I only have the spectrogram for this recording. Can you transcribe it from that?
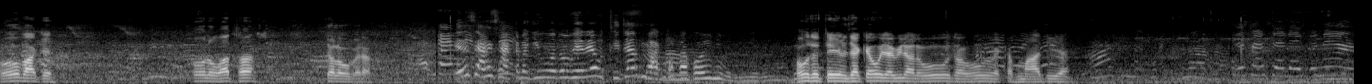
ਉਹ ਬਾਕੇ ਖੋਲੋ ਹੱਥ ਚਲੋ ਫਿਰ। ਇਹਦੇ ਚਾਹੇ ਸੱਟ ਵਜੀ ਉਦੋਂ ਫਿਰ ਇਹ ਉੱਥੀ ਧਰ ਲੱਗਦਾ ਕੋਈ ਨਹੀਂ ਵਜੀ ਇਹਦੇ ਉਹਦੇ ਤੇਲ ਜਾ ਕੇ ਹੋ ਜਾ ਵੀ ਲਾ ਲਓ ਉਹ ਤਾਂ ਉਹ ਇੱਕ ਸਮਾਜ ਹੀ ਆ। ਇਹ ਪੈਸੇ ਲੱਗਣੇ ਆ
